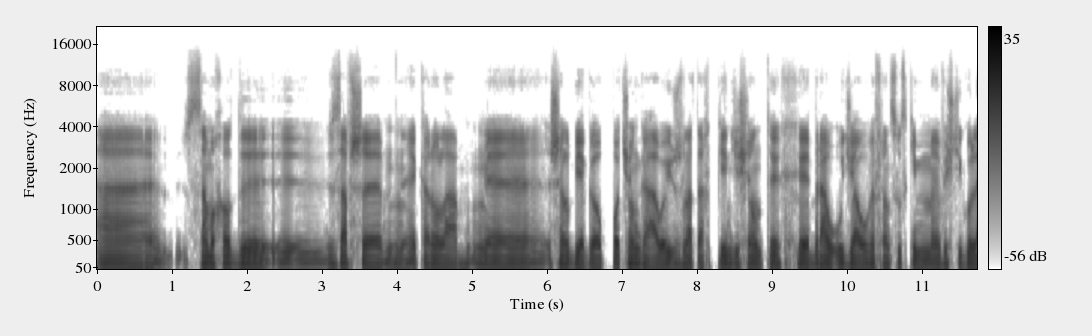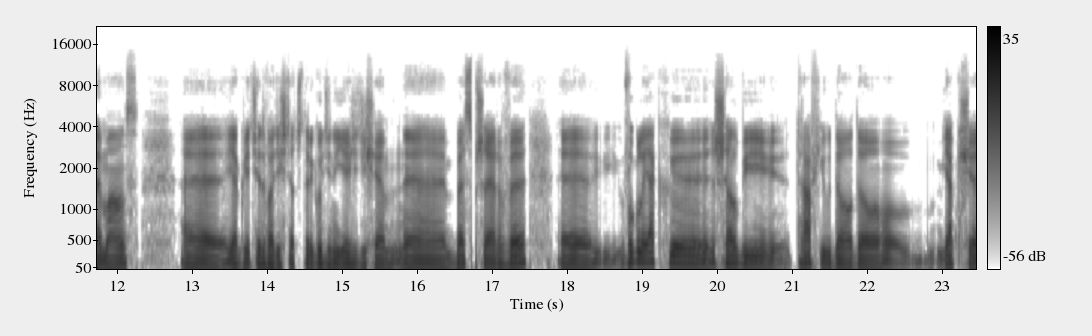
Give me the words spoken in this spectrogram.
E, samochody y, zawsze y, Karola e, Shelby'ego pociągały. Już w latach 50. brał udział we francuskim wyścigu Le Mans. E, jak wiecie, 24 godziny jeździ się e, bez przerwy. E, w ogóle jak Shelby trafił do, do, jak się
